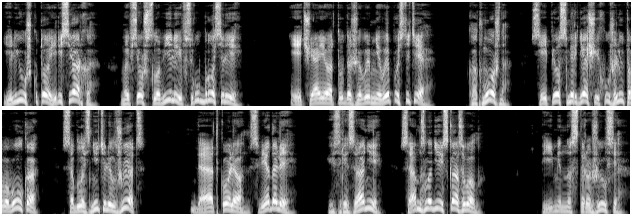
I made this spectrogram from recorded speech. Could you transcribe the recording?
Ильюшку-то, Ересиарха, мы все ж словили и в сруб бросили. И чаю оттуда живым не выпустите? Как можно? Сей пес смердящий хуже лютого волка, соблазнитель и лжец. Да отколе он, сведали? Из Рязани? Сам злодей сказывал. Пимен насторожился.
